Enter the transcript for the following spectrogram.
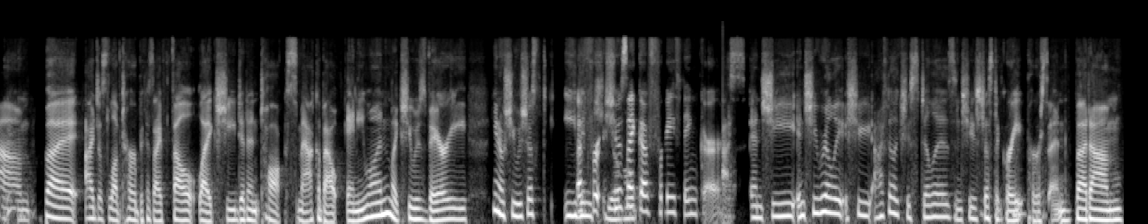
Um, but I just loved her because I felt like she didn't talk smack about anyone. Like she was very, you know, she was just even. fr- she was like a free thinker. Yes. And she and she really she I feel like she still is and she's just a great person. But um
